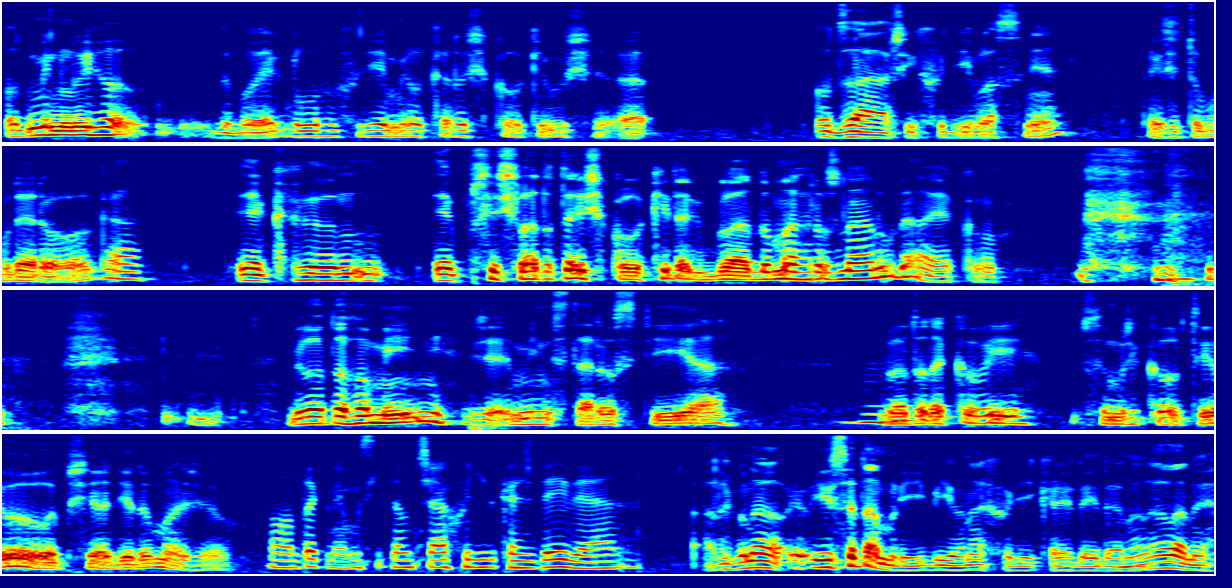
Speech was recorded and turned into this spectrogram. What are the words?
od minulého, nebo jak dlouho chodí Milka do školky, už eh, od září chodí vlastně, takže to bude rok a jak, jak přišla do té školky, tak byla doma hrozná nuda, jako. Bylo toho míň, že míň starostí a hmm. bylo to takový, jsem říkal, ty jo, lepší ať je doma, že jo. No tak nemusí tam třeba chodit každý den. A tak ona, jí se tam líbí, ona chodí každý den, hmm. ale ne,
